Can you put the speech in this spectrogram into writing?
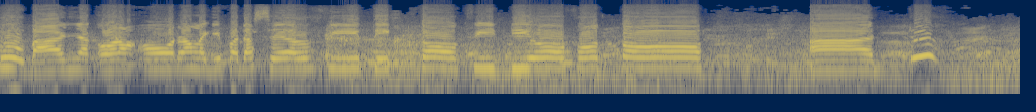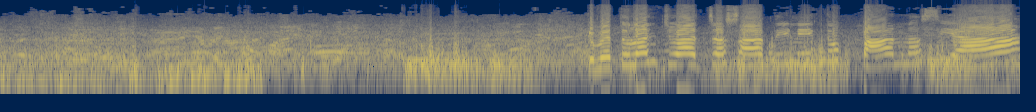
tuh banyak orang-orang lagi pada selfie, TikTok, video, foto. Aduh. Kebetulan cuaca saat ini itu panas ya.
